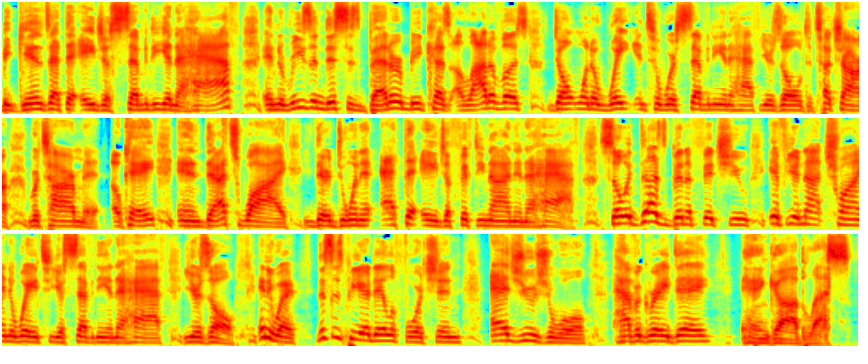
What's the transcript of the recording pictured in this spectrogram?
begins at the age of 70 and a half. And the reason this is better because a lot of us don't want to wait until we're 70 and a half years old to touch our retirement. Okay. And that's why they're doing it at the age of 59 and a half. So it does benefit you if you're not trying to wait until you're 70 and a half years old. Anyway, this is Pierre De La Fortune. As usual, have a great day and God bless.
